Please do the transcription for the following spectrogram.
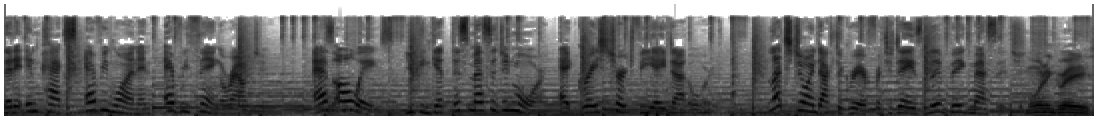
that it impacts everyone and everything around you. As always, you can get this message and more at gracechurchva.org. Let's join Dr. Grier for today's Live Big message. Good morning, Grace.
